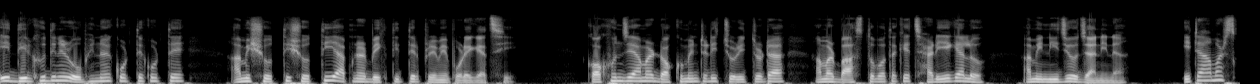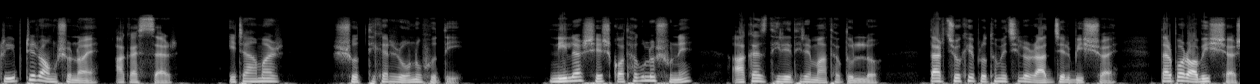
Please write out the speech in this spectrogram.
এই দীর্ঘদিনের অভিনয় করতে করতে আমি সত্যি সত্যিই আপনার ব্যক্তিত্বের প্রেমে পড়ে গেছি। কখন যে আমার ডকুমেন্টারি চরিত্রটা আমার বাস্তবতাকে ছাড়িয়ে গেল, আমি নিজেও জানি না। এটা আমার স্ক্রিপ্টের অংশ নয়, আকাশ স্যার। এটা আমার সত্যিকারের অনুভূতি। নীলার শেষ কথাগুলো শুনে আকাশ ধীরে ধীরে মাথা তুলল। তার চোখে প্রথমে ছিল রাজ্যের বিস্ময়, তারপর অবিশ্বাস,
